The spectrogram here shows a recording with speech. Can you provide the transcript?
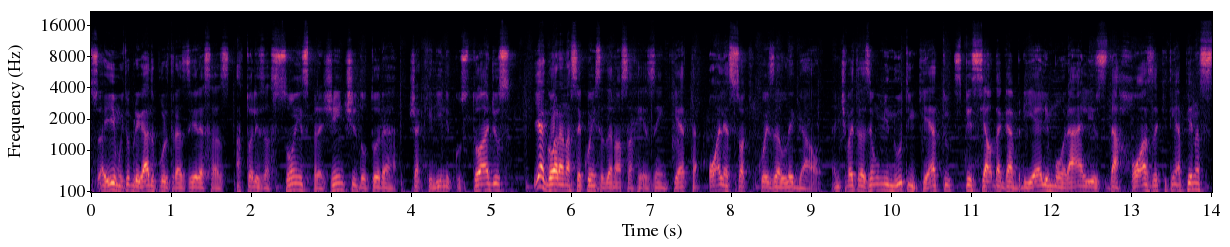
Isso aí, muito obrigado por trazer essas atualizações pra gente, doutora Jaqueline Custódios. E agora, na sequência da nossa resenha inquieta, olha só que coisa legal. A gente vai trazer um minuto inquieto especial da Gabriele Morales da Rosa, que tem apenas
